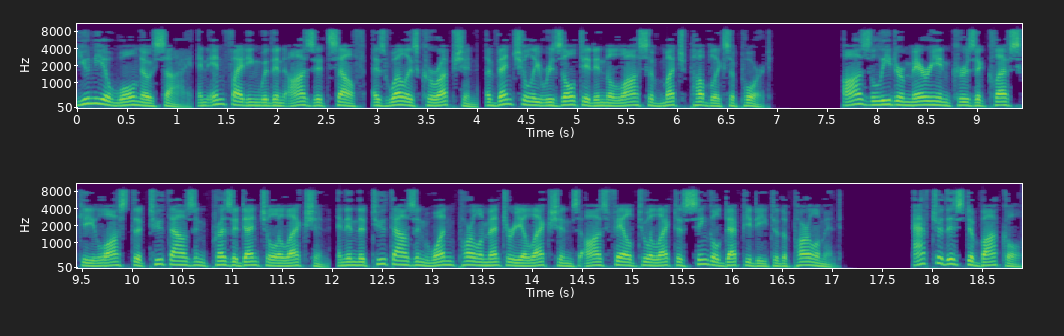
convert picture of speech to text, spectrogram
Unia Wolności and infighting within Oz itself, as well as corruption, eventually resulted in the loss of much public support. Oz leader Marian Krzaklewski lost the 2000 presidential election, and in the 2001 parliamentary elections Oz failed to elect a single deputy to the parliament. After this debacle,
